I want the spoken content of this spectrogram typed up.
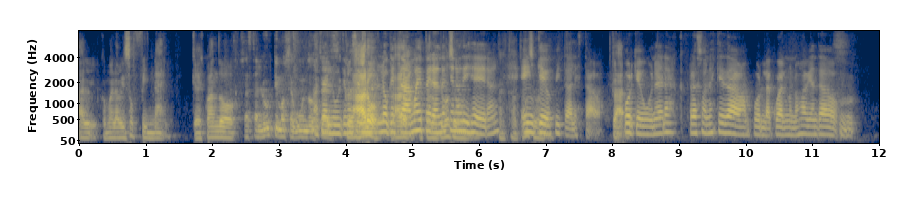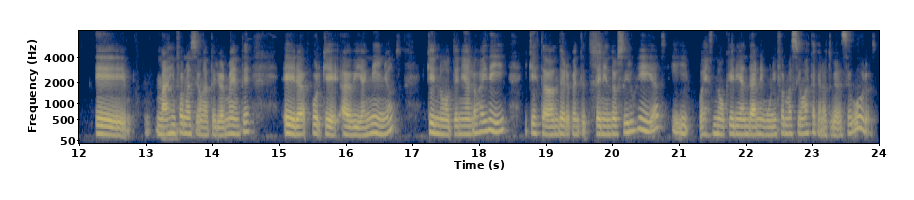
al como el aviso final, que es cuando... O sea, hasta el último segundo. Hasta el ustedes- último Claro, segundo. Lo que claro, estábamos el esperando es que nos dijeran el en qué segundo. hospital estaba. Claro. Porque una de las razones que daban por la cual no nos habían dado mm, eh, más información anteriormente era porque habían niños que no tenían los ID y que estaban de repente teniendo cirugías y pues no querían dar ninguna información hasta que no estuvieran seguros.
